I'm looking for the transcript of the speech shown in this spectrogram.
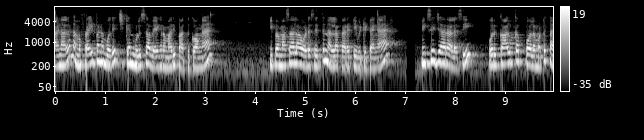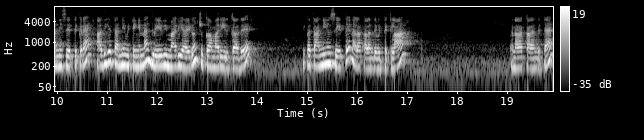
அதனால் நம்ம ஃப்ரை பண்ணும்போதே சிக்கன் முழுசாக வேகிற மாதிரி பார்த்துக்கோங்க இப்போ மசாலாவோட சேர்த்து நல்லா பரட்டி விட்டுட்டேங்க. மிக்ஸி ஜார் அலசி ஒரு கால் கப் போல் மட்டும் தண்ணி சேர்த்துக்கிறேன். அதிக தண்ணி விட்டிங்கன்னா கிரேவி மாதிரி ஆகிடும் சுக்கா மாதிரி இருக்காது. இப்போ தண்ணியும் சேர்த்து நல்லா கலந்து விட்டுக்கலாம். இப்போ நல்லா கலந்துட்டேன்.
